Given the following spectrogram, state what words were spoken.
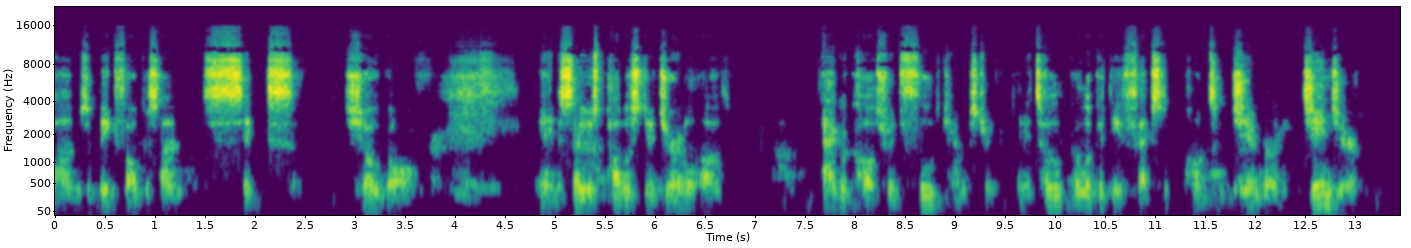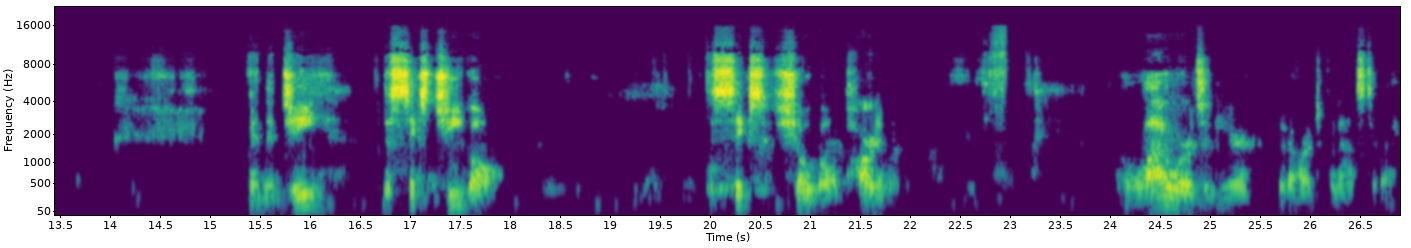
Um, there's a big focus on six shogaol, and the study was published in a journal of agriculture and food chemistry, and it took a look at the effects of the components of ginger, ginger, and the G, the six G goal, the six shogaol, pardon me. A lot of words in here that are hard to pronounce today.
